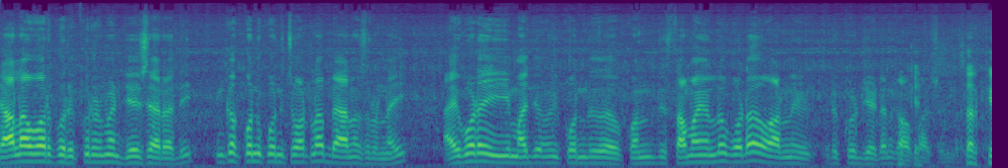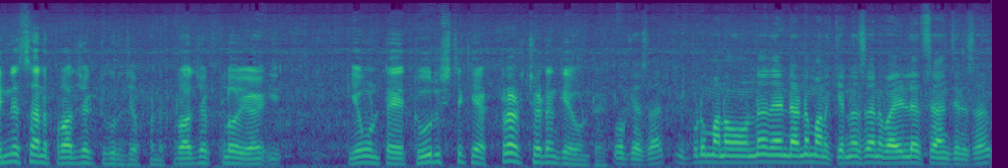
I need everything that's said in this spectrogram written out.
చాలా వరకు రిక్రూట్మెంట్ చేశారు అది. ఇంకా కొన్ని కొన్ని చోట్ల బ్యాలెన్స్లు ఉన్నాయి. అవి కూడా ఈ మధ్య కొన్ని కొన్ని సమయంలో కూడా వాళ్ళని రిక్రూట్ చేయడానికి అవకాశం ఉంది. సార్ కిన్నెరసాని ప్రాజెక్ట్ గురించి చెప్పండి. ప్రాజెక్ట్లో ఏముంటాయి? టూరిస్ట్కి అట్రాక్ట్ చేయడానికి ఏముంటాయి? Okay sir. ఇప్పుడు మనం ఉన్నది ఏంటంటే మన Kinnasani wildlife sanctuary sir.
